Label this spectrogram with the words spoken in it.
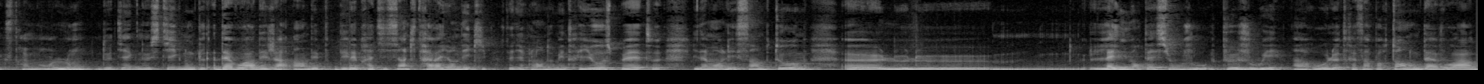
extrêmement longs de diagnostic. Donc d'avoir déjà un des, praticiens qui travaille en équipe. C'est-à-dire que l'endométriose peut être évidemment les symptômes, l'alimentation peut jouer un rôle très important. Donc d'avoir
